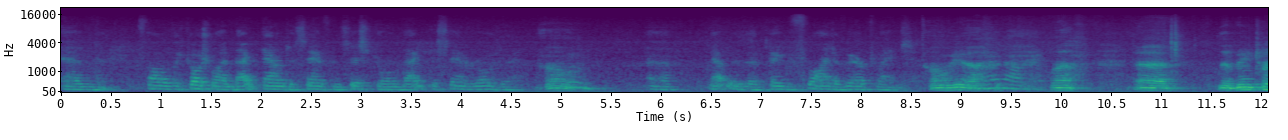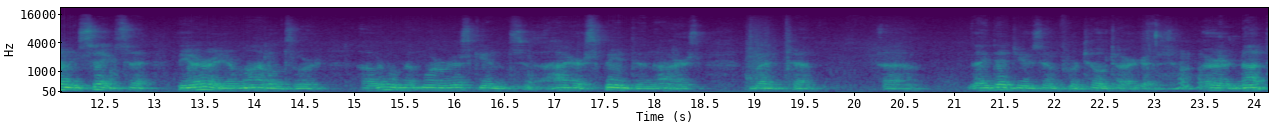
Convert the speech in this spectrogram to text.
And follow the coastline back down to San Francisco and back to Santa Rosa. oh, Uh, That was a big flight of airplanes. oh, yeah. Well, uh, the B twenty-six, uh, the earlier models were a little bit more risky and higher speed than ours, but, uh, uh, they did use them for tow targets, or not,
